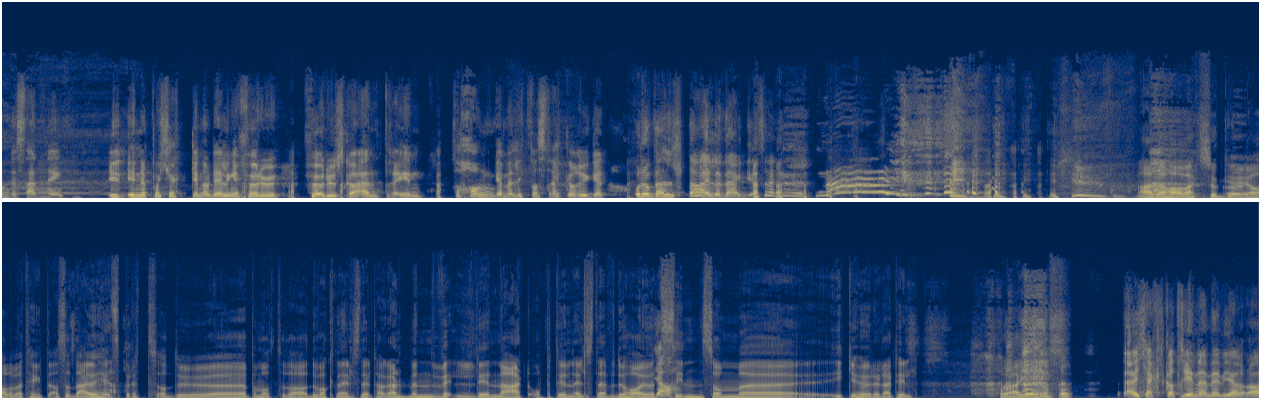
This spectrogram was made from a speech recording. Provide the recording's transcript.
under sending. Inne på kjøkkenavdelingen før du, før du skal entre inn. Så hang jeg meg litt for strekka ryggen, og da velta hele veggen. Så jeg, Nei! Nei, det har vært så gøy å ha deg med. Altså, det er jo helt sprøtt at du eh, på en måte da Du var ikke den eldste deltakeren, men veldig nært opp til den eldste. Du har jo et Ja. sinn som uh, ikke hører der til. Og det er gøy, altså. Det er kjekt Katrine er med videre, da.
